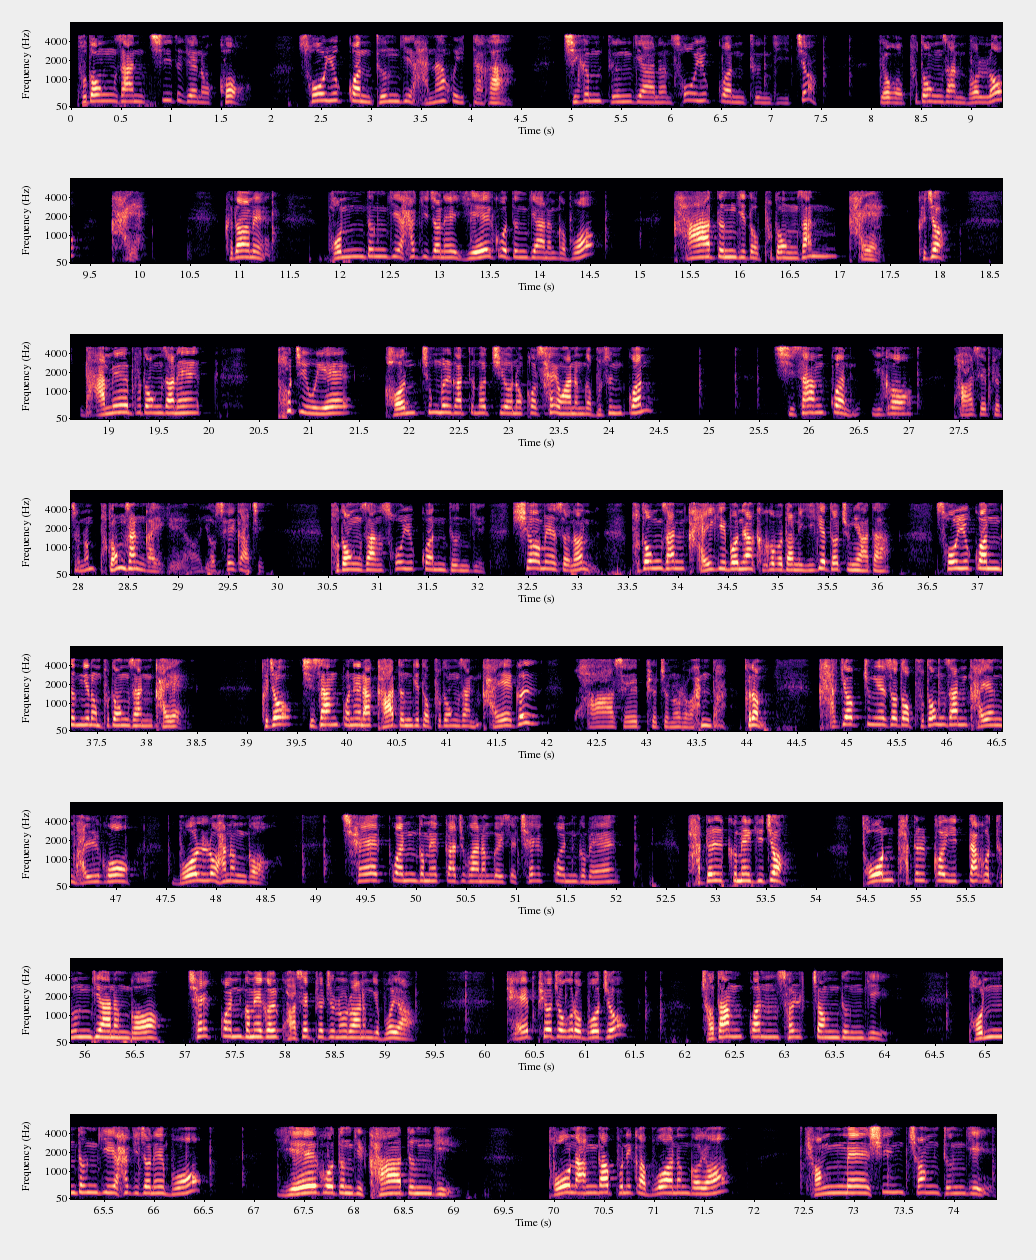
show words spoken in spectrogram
부동산 취득해 놓고 소유권 등기 안 하고 있다가 지금 등기하는 소유권 등기 있죠? 요거 부동산 뭘로? 가액. 그 다음에 본 등기 하기 전에 예고 등기하는 거 뭐? 가등기도 부동산 가액. 그죠? 남의 부동산에 토지 위에 건축물 같은 거 지어놓고 사용하는 거 무슨 권? 지상권. 이거 과세표준은 부동산 가액이에요. 요 세 가지. 부동산 소유권 등기. 시험에서는 부동산 가액이 뭐냐 그거보다는 이게 더 중요하다. 소유권 등기는 부동산 가액. 그죠? 지상권이나 가등기도 부동산 가액을 과세 표준으로 한다. 그럼 가격 중에서도 부동산 가액 말고 뭘로 하는 거? 채권 금액 가지고 하는 거 있어요. 채권 금액. 받을 금액이죠. 돈 받을 거 있다고 등기하는 거. 채권 금액을 과세 표준으로 하는 게 뭐야? 대표적으로 뭐죠? 저당권 설정 등기. 본 등기 하기 전에 뭐? 예고 등기, 가 등기. 돈 안 갚으니까 뭐 하는 거야? 경매 신청 등기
